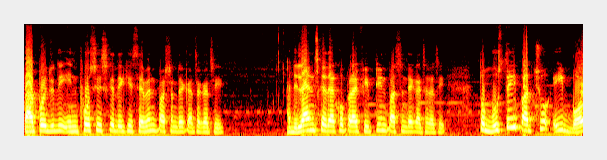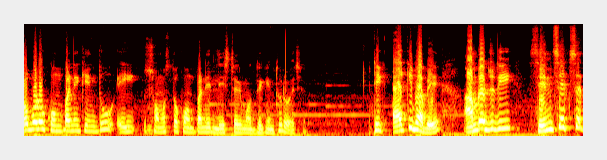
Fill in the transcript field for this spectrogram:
তারপর যদি ইনফোসিসকে দেখি সেভেন পার্সেন্টের কাছাকাছি রিলায়েন্সকে দেখো প্রায় ফিফটিন পার্সেন্টের কাছাকাছি। তো বুঝতেই পারছ এই বড় বড় কোম্পানি কিন্তু এই সমস্ত কোম্পানির লিস্টের মধ্যে কিন্তু রয়েছে। ঠিক একইভাবে আমরা যদি সেন্সেক্সের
